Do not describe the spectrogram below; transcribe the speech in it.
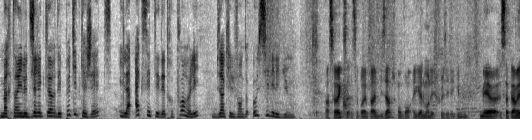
Martin est le directeur des Petites Cagettes. Il a accepté d'être point relais, bien qu'il vende aussi des légumes. Alors c'est vrai que ça, pourrait paraître bizarre parce qu'on vend également des fruits et légumes, mais euh, ça permet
